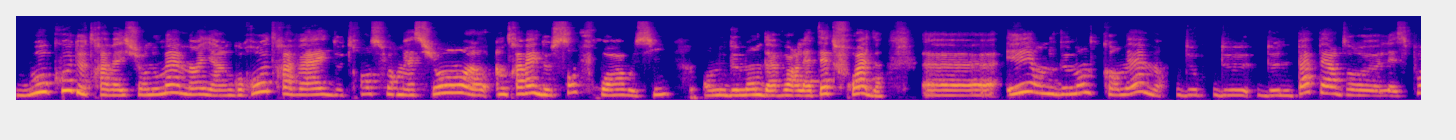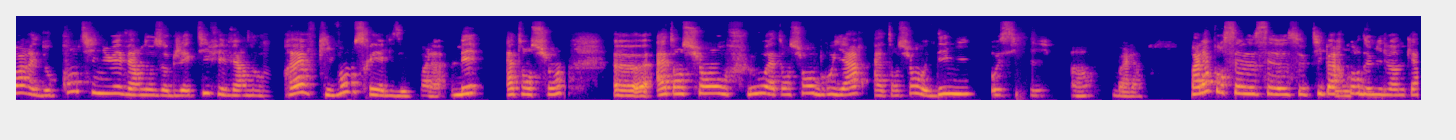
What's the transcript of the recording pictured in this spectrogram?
beaucoup de travail sur nous-mêmes. Hein. Il y a un gros travail de transformation, un, travail de sang-froid aussi. On nous demande d'avoir la tête froide euh, et on nous demande quand même de, de, de ne pas perdre l'espoir et de continuer vers nos objectifs et vers nos rêves qui vont se réaliser. Voilà. Mais attention, euh, attention au flou, attention au brouillard, attention au déni aussi. Hein. Voilà. Voilà pour ce, ce petit parcours 2024.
